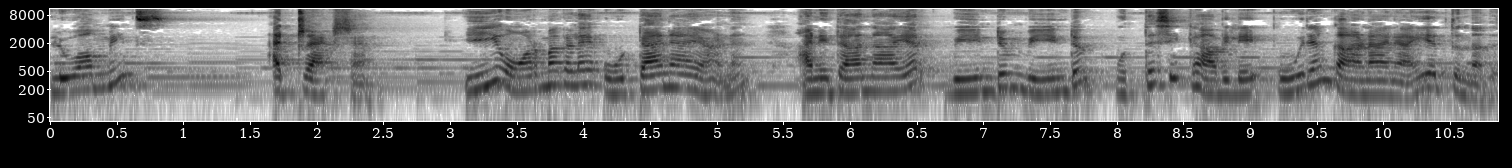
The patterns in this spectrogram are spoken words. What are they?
lure means attraction. ഈ ഓർമ്മകളെ ഊട്ടാനായാണ് അനിത നായർ വീണ്ടും വീണ്ടും മുത്തശ്ശിക്കാവിലെ പൂരം കാണാനായി എത്തുന്നത്.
